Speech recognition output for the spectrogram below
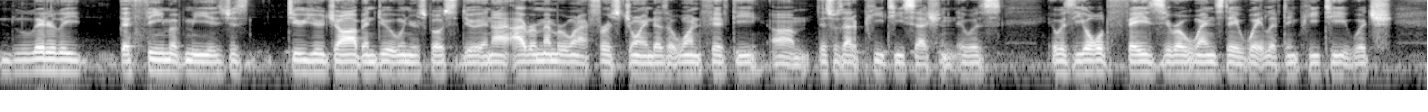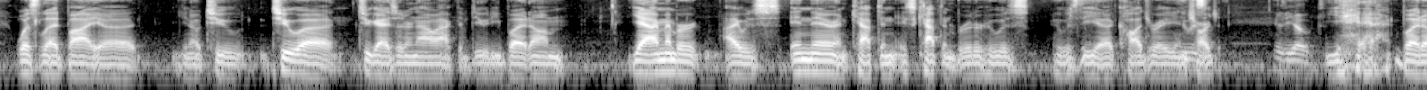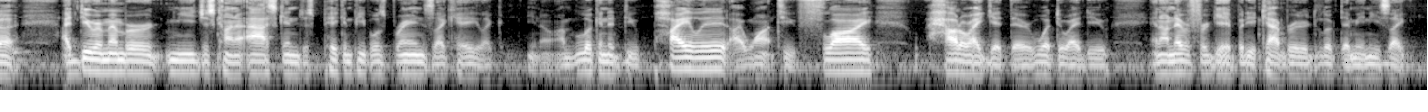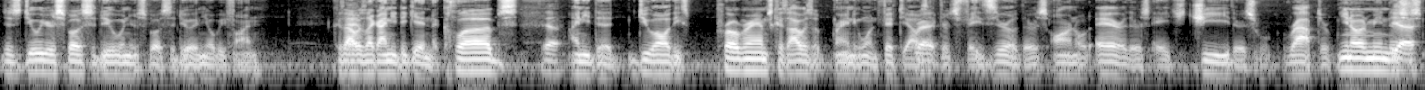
literally the theme of me is just do your job and do it when you're supposed to do it. And I, I remember when I first joined as a 150, um, this was at a PT session. It was it was the old Phase Zero Wednesday weightlifting PT, which was led by uh, you know two two uh, two guys that are now active duty. But um, yeah, I remember I was in there, and Captain it's Captain Bruder who was who was the uh, cadre in was- charge. He was yoked. Yeah, but uh, I do remember me just kind of asking, just picking people's brains, like, hey, like, you know, I'm looking to do pilot. I want to fly. How do I get there? What do I do? And I'll never forget. But he, Captain Bruder looked at me and he's like, just do what you're supposed to do when you're supposed to do it, and you'll be fine. Because I was like, I need to get into clubs. Yeah. I need to do all these programs because I was a brand new 150. I was Right. like, there's Phase Zero, there's Arnold Air, there's HG, there's Raptor. You know what I mean? There's Yeah. just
